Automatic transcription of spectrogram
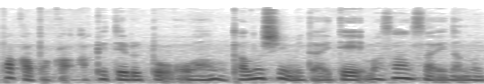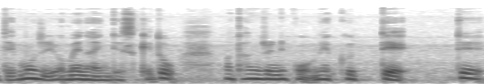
パカパカ開けてると 楽しいみたいで、まあ、3歳なので文字読めないんですけど、まあ、単純にこうめくってで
